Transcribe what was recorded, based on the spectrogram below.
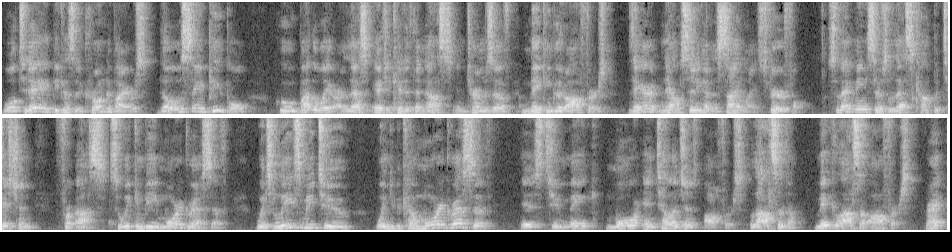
Well, today, because of the coronavirus, those same people who, by the way, are less educated than us in terms of making good offers, they're now sitting on the sidelines, fearful so that means there's less competition for us. So we can be more aggressive, which leads me to when you become more aggressive is to make more intelligent offers. Lots of them. Make lots of offers, right?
